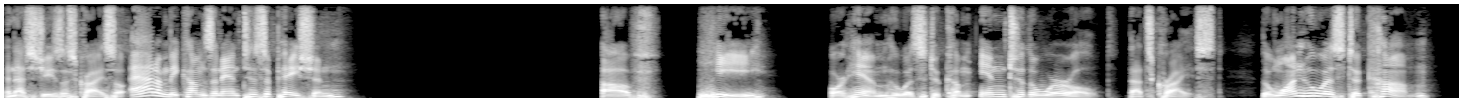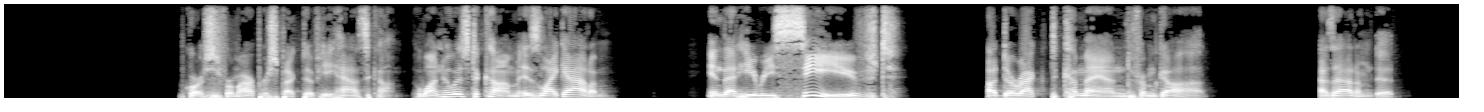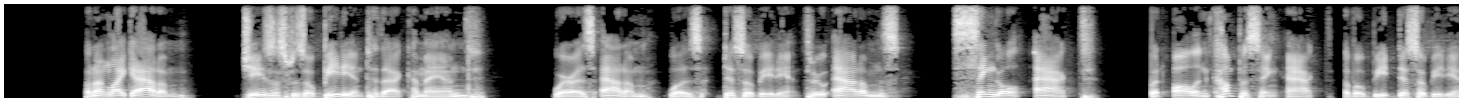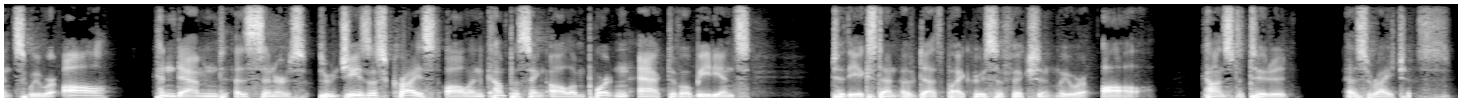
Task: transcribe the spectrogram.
And that's Jesus Christ. So Adam becomes an anticipation of he or him who was to come into the world. That's Christ. The one who was to come Of course, from our perspective, he has come. The one who is to come is like Adam in that he received a direct command from God, as Adam did. But unlike Adam, Jesus was obedient to that command, whereas Adam was disobedient. Through Adam's single act, but all encompassing act of obe- disobedience, we were all condemned as sinners. Through Jesus Christ, all encompassing, all important act of obedience to the extent of death by crucifixion, we were all constituted as righteous.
